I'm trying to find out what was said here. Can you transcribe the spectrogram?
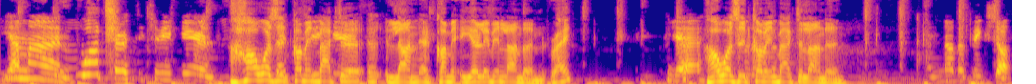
Yeah, man. What? Thirty three years. How was it coming back to uh, London? Uh, coming, you live in London, right? Yeah. How was it coming back to London? Another big shock.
